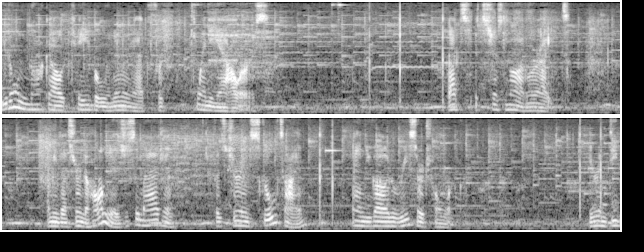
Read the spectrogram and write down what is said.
You don't knock out cable and internet for 20 hours. That's... It's just not right. I mean, that's during the holidays. Just imagine if it's during school time and you gotta do research homework. You're in deep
